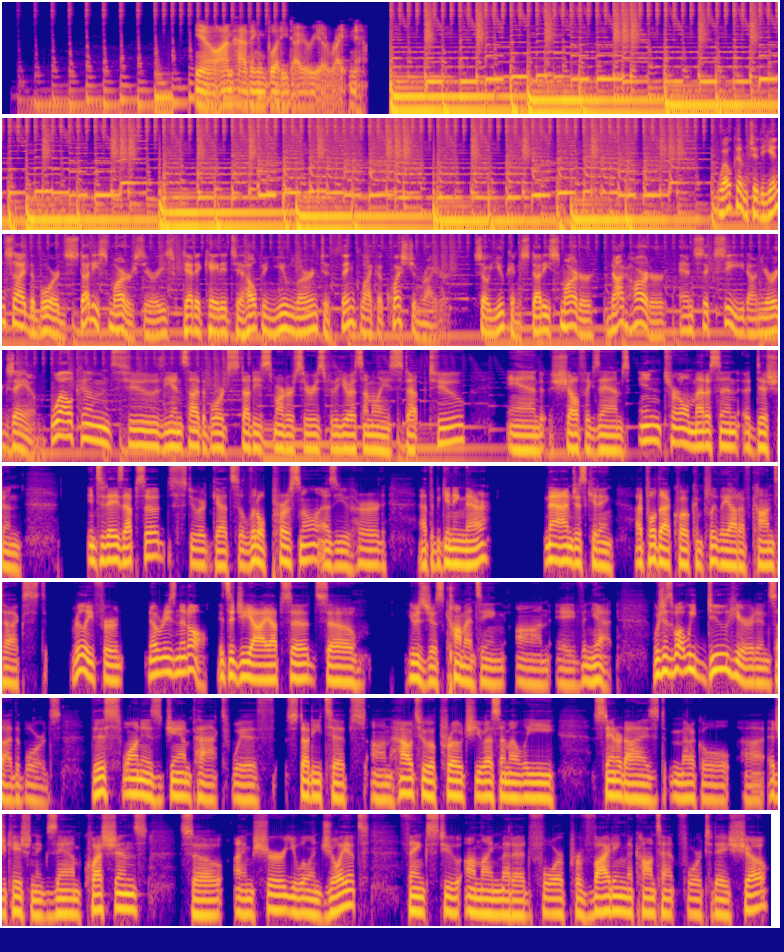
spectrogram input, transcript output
You know, I'm having bloody diarrhea right now. Welcome to the Inside the Boards Study Smarter series dedicated to helping you learn to think like a question writer so you can study smarter, not harder, and succeed on your exam. Welcome to the Inside the Boards Study Smarter series for the USMLE Step 2 and Shelf Exams Internal Medicine Edition. In today's episode, Stuart gets a little personal, as you heard at the beginning there. Nah, I'm just kidding. I pulled that quote completely out of context, really for no reason at all. It's a GI episode, so he was just commenting on a vignette, which is what we do here at Inside the Boards. This one is jam packed with study tips on how to approach USMLE standardized medical uh, education exam questions. So I'm sure you will enjoy it. Thanks to Online MedEd for providing the content for today's show.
